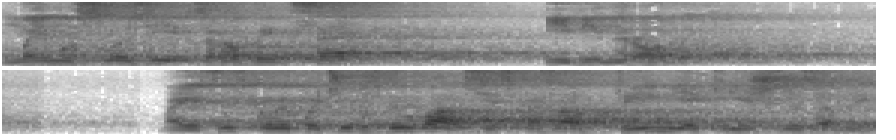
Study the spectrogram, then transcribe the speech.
Моєму слузі зроби це, і він робить. А Ісус, коли почув, здивувався і сказав тим, які йшли за ним.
